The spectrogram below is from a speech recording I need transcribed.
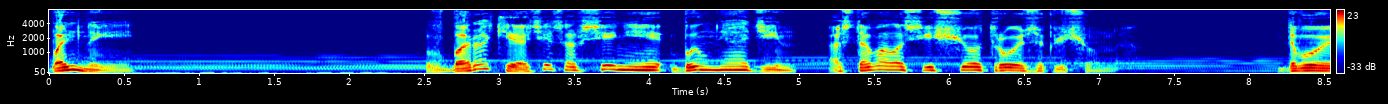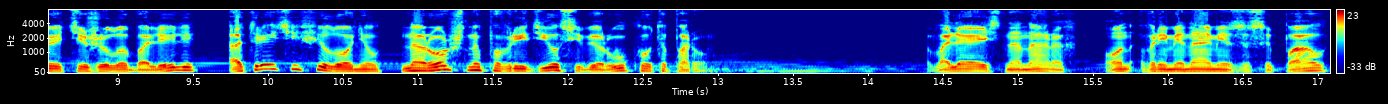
Больные. В бараке отец Арсений был не один, оставалось еще трое заключенных. Двое тяжело болели, а третий филонил, нарочно повредил себе руку топором. Валяясь на нарах, он временами засыпал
